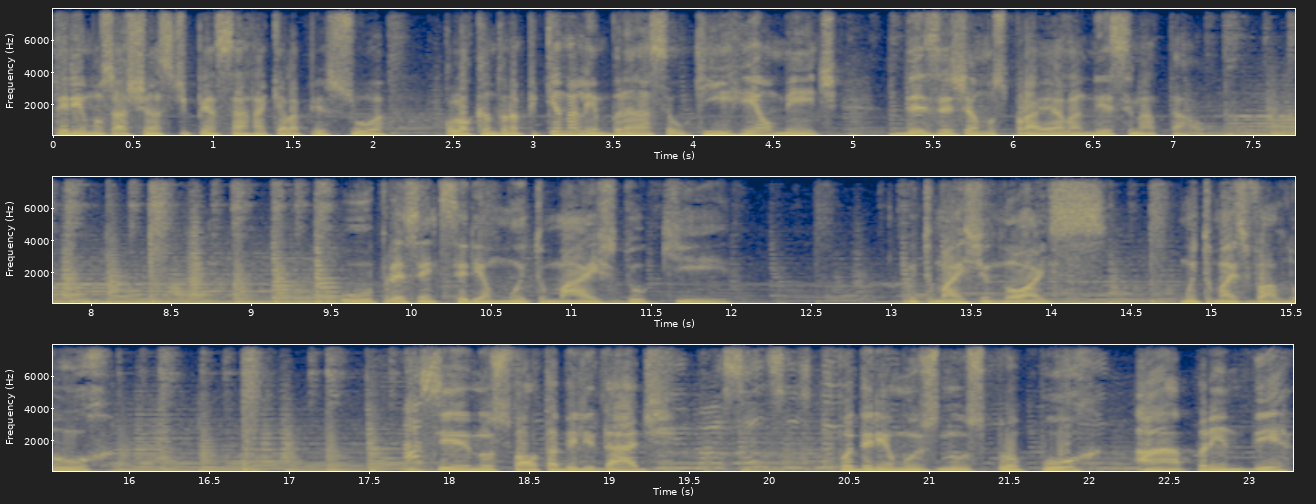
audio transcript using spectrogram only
teríamos a chance de pensar naquela pessoa colocando na pequena lembrança o que realmente desejamos para ela nesse Natal. O presente seria muito mais do que muito mais de nós, muito mais valor. Se nos falta habilidade, poderíamos nos propor a aprender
